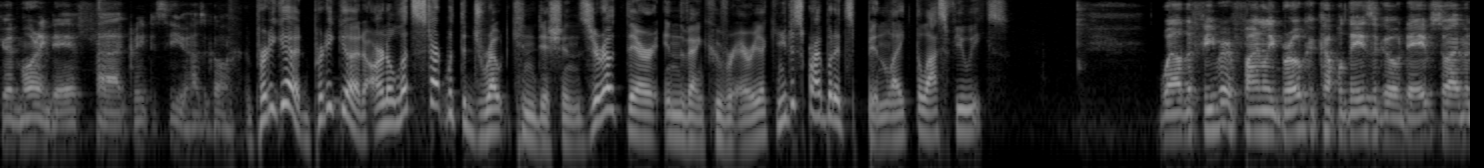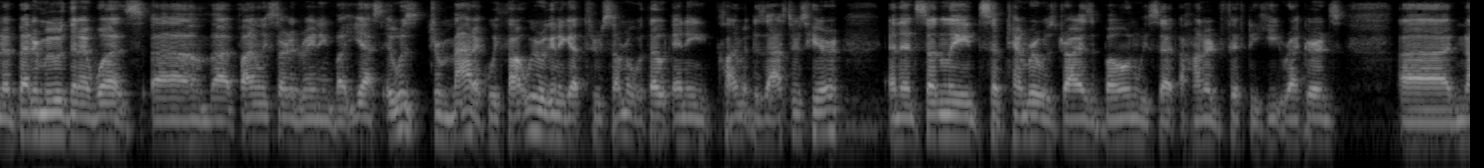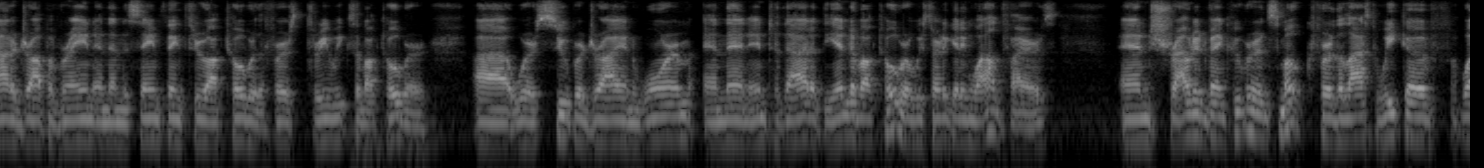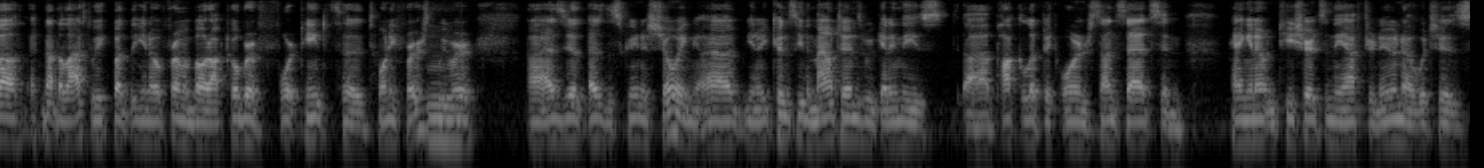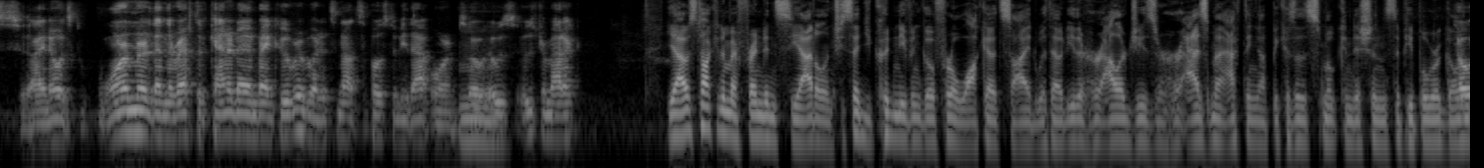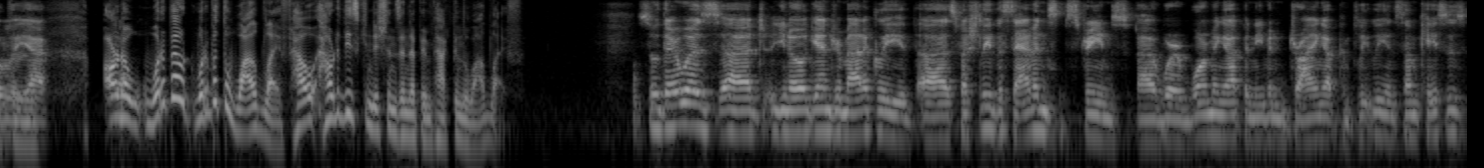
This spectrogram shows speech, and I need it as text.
Good morning, Dave. Uh, great to see you. How's it going? Pretty good, pretty good. Arno, let's start with the drought conditions. You're out there in the Vancouver area. Can you describe what it's been like the last few weeks? Well, the fever finally broke a couple days ago, Dave. So I'm in a better mood than I was. Um, uh, finally started raining, but yes, it was dramatic. We thought we were going to get through summer without any climate disasters here, and then suddenly September was dry as a bone. We set 150 heat records uh, not a drop of rain, and then the same thing through October. The first three weeks of October uh, were super dry and warm, and then into that at the end of October we started getting wildfires and shrouded Vancouver in smoke for the last week of well, not the last week, but the, you know from about October 14th to 21st, mm. we were uh, as as the screen is showing, uh, you know, you couldn't see the mountains. We were getting these uh, apocalyptic orange sunsets and hanging out in t-shirts in the afternoon, uh, which is I know it's warmer than the rest of Canada and Vancouver, but it's not supposed to be that warm. So mm. it was it was dramatic. Yeah, I was talking to my friend in Seattle, and she said you couldn't even go for a walk outside without either her allergies or her asthma acting up because of the smoke conditions that people were going totally, through. yeah. Arno, yeah. what about what about the wildlife? How how did these conditions end up impacting the wildlife? So there was, uh, you know, again, dramatically, uh, especially the salmon streams uh, were warming up and even drying up completely in some cases.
